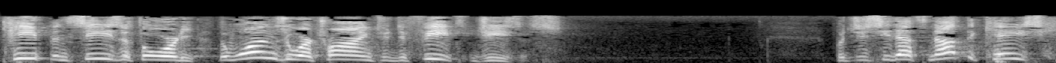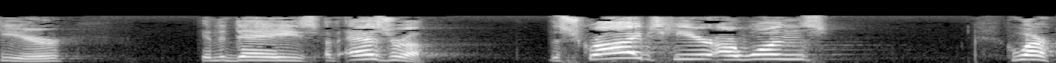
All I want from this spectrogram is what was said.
keep and seize authority, the ones who are trying to defeat Jesus. But you see, that's not the case here in the days of Ezra. The scribes here are ones who are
